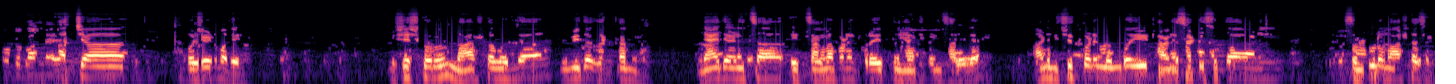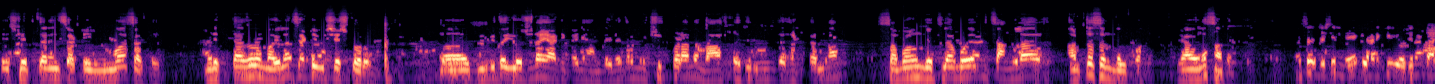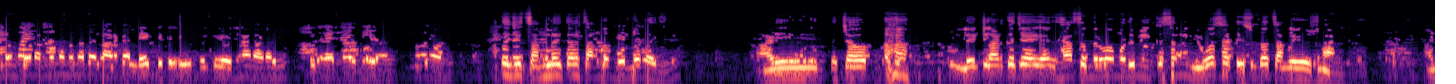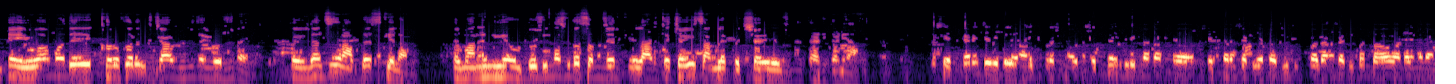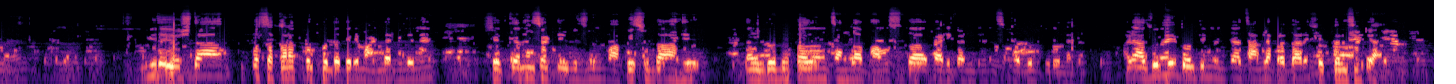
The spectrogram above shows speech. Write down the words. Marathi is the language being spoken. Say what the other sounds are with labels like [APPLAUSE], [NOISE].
बजेट आहे आजच्या बजेटमध्ये विशेष करून महाराष्ट्रामधल्या विविध घटकांना न्याय देण्याचा एक चांगलापणे प्रयत्न या ठिकाणी झालेला आहे. आणि निश्चितपणे मुंबई ठाण्यासाठी सुद्धा आणि संपूर्ण महाराष्ट्रासाठी शेतकऱ्यांसाठी युवासाठी आणि त्याचबरोबर महिलांसाठी विशेष करून विविध योजना या ठिकाणी आणलेल्या तर निश्चितपणानं महाराष्ट्रातील विविध घटकांना सांभाळून घेतल्यामुळे आणि चांगला अर्थसंकल्प यावेळेला सादर केला. असं जशी लेख लाडकी योजना लाडका लेख देखील योजना काढावी. आता जे चांगलं आहे त्याला चांगलं बोललं पाहिजे. आणि त्याच्या [CLEARS THROAT] लेख लाडकाच्या ह्या संदर्भामध्ये मी एकच सांगेन युवासाठी सुद्धा चांगल्या योजना आणल्या आणि त्या युवामध्ये खरोखर ज्या विविध योजना आहेत त्या योजनांचा जर अभ्यास केला तर माननीय उद्योजकांना सुद्धा समजेल की लाडकाच्याही चांगल्यापेक्षा योजना त्या ठिकाणी आहेत. शेतकऱ्यांचे देखील अनेक प्रश्न आहेत शेतकरी देखील आता अं, शेतकऱ्यांसाठी आता दूध उत्पादनासाठी पण भाव वाढवण्यात आला आहे. विविध योजना खूप सकारात्मक पद्धतीने मांडल्या गेलेल्या आहेत. शेतकऱ्यांसाठी वीज बिल माफी सुद्धा आहे. त्यामुळे दूध उत्पादन चांगला भाव सुद्धा त्या ठिकाणी देण्याचं कबूल केलेला आहे. आणि अजूनही दोन तीन योजना चांगल्या प्रकारे शेतकऱ्यांसाठी आहेत.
